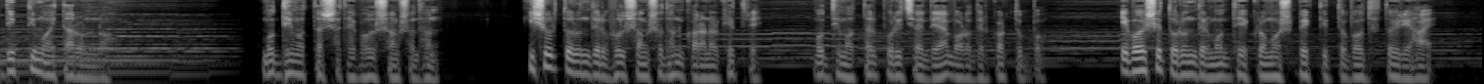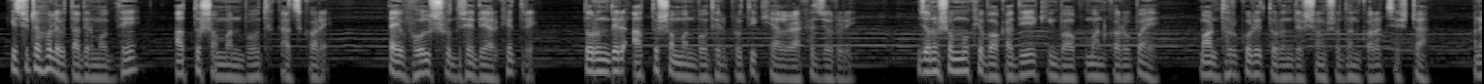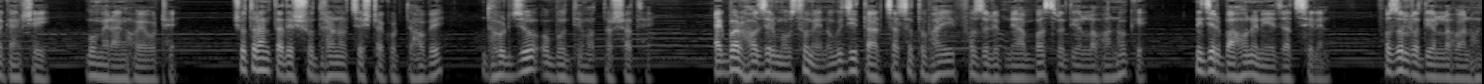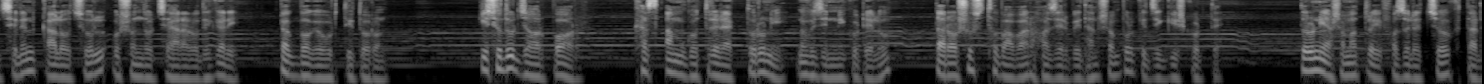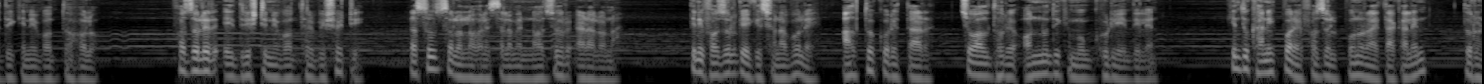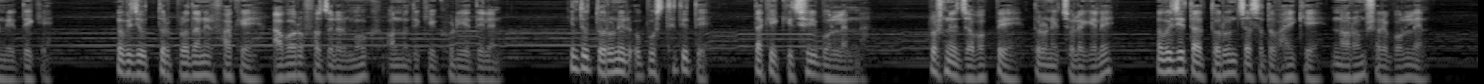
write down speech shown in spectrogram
দীপ্তিময় তারুণ্য। বুদ্ধিমত্তার সাথে ভুল সংশোধন। কিশোর তরুণদের ভুল সংশোধন করানোর ক্ষেত্রে বুদ্ধিমত্তার পরিচয় দেয়া বড়দের কর্তব্য। এ বয়সে তরুণদের মধ্যে ক্রমশ ব্যক্তিত্ববোধ তৈরি হয়। কিছুটা হলেও তাদের মধ্যে আত্মসম্মানবোধ কাজ করে। তাই ভুল শুধরে দেওয়ার ক্ষেত্রে তরুণদের আত্মসম্মানবোধের প্রতি খেয়াল রাখা জরুরি। জনসম্মুখে বকা দিয়ে কিংবা অপমানকর উপায়ে মারধর করে তরুণদের সংশোধন করার চেষ্টা অনেকাংশেই বুমেরাং হয়ে ওঠে। সুতরাং তাদের শুধরানোর চেষ্টা করতে হবে ধৈর্য ও বুদ্ধিমত্তার সাথে। একবার হজের মৌসুমে নবীজি তার চাচাতো ভাই ফজল ইবনে আব্বাস রদিয়াল্লাহানহুকে নিজের বাহনে নিয়ে যাচ্ছিলেন। ফজল রদিয়াল্লাহানহু ছিলেন কালো চুল ও সুন্দর চেহারার অধিকারী, টকবগে উঠতি তরুণ। কিছুদূর যাওয়ার পর খাস আম গোত্রের এক তরুণী নবীজির নিকট এলো, তার অসুস্থ বাবার হজের বিধান সম্পর্কে জিজ্ঞেস করতে। তরুণী আসামাত্রই ফজলের চোখ তার দিকে নিবদ্ধ হল। ফজলের এই দৃষ্টি নিবদ্ধের বিষয়টি রাসুল সাল্লাহ সাল্লামের নজর এড়াল না। তিনি ফজলকে কিছু না বলে আলতো করে তার চোয়াল ধরে অন্যদিকে মুখ ঘুরিয়ে দিলেন। কিন্তু খানিক পরে ফজল পুনরায় তাকালেন তরুণীর দিকে। নবীজি উত্তর প্রদানের ফাঁকে আবারও ফজলের মুখ অন্যদিকে ঘুরিয়ে দিলেন। কিন্তু তরুণীর উপস্থিতিতে তাকে কিছুই বললেন না। প্রশ্নের জবাব পেয়ে তরুণী চলে গেলে নবীজি তার তরুণ চাচাতো ভাইকে নরম স্বরে বললেন,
